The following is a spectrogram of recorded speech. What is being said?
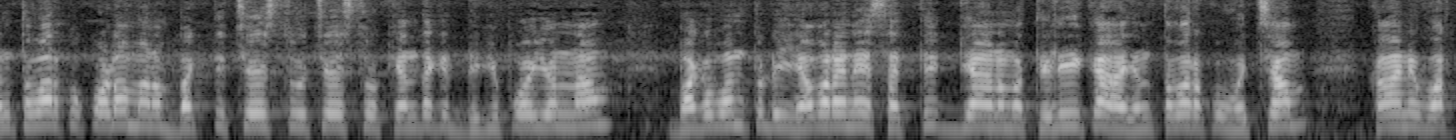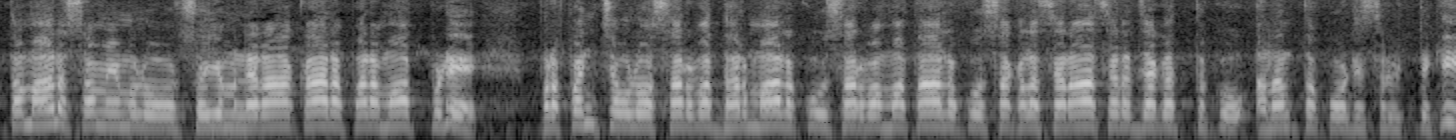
ఇంతవరకు కూడా మనం భక్తి చేస్తూ చేస్తూ కిందకి దిగిపోయి ఉన్నాం. భగవంతుడు ఎవరనే సత్య జ్ఞానము తెలియక ఇంతవరకు వచ్చాం. కానీ వర్తమాన సమయంలో స్వయం నిరాకార పరమాత్ముడే ప్రపంచంలో సర్వధర్మాలకు సర్వ మతాలకు సకల సరాసర జగత్తుకు అనంత కోటి సృష్టికి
